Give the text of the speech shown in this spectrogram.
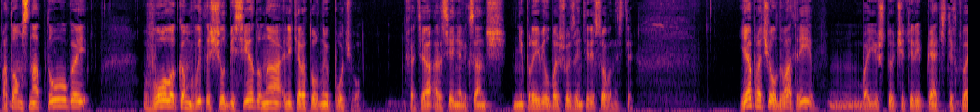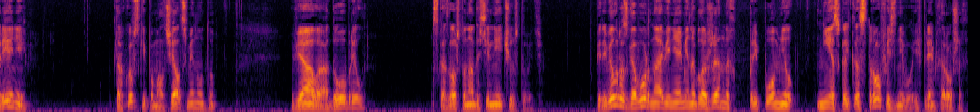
Потом с натугой волоком вытащил беседу на литературную почву, хотя Арсений Александрович не проявил большой заинтересованности — я прочел два-три, боюсь, что четыре-пять стихотворений. Тарковский помолчал с минуту, вяло одобрил, сказал, что надо сильнее чувствовать. Перевел разговор на Вениамина Блаженных, припомнил несколько строф из него, и впрямь хороших.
